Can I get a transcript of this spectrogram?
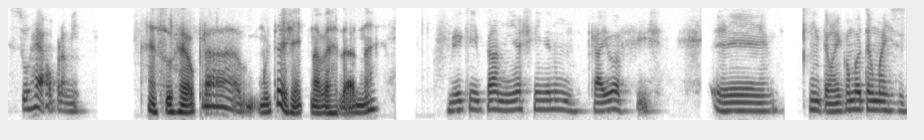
surreal para mim. É surreal para muita gente, na verdade, né? Meio que para mim, acho que ainda não caiu a ficha. É, então, aí como eu tenho mais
